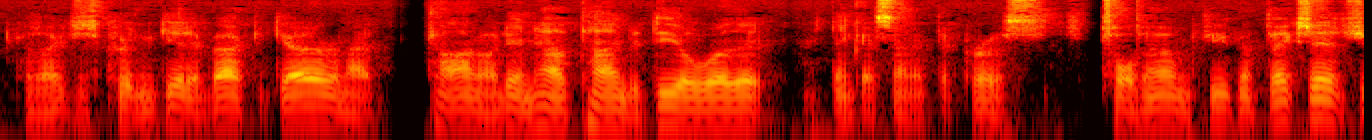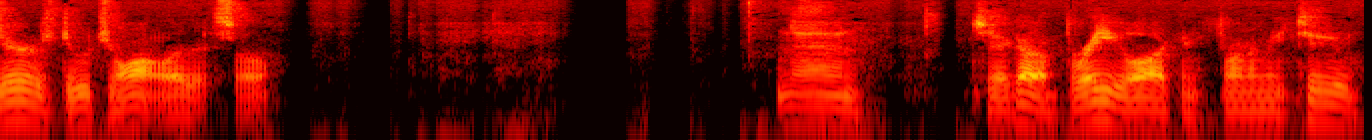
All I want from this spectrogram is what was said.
Because I just couldn't get it back together. And that time I didn't have time to deal with it. I think I sent it to Chris. Told him, if you can fix it, it's yours. Do what you want with it. So. And then, see, I got a Brady lock in front of me, too.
